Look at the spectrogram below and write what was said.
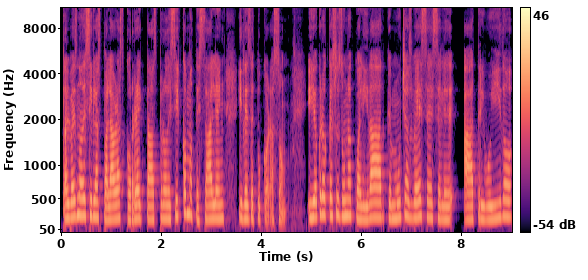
tal vez no decir las palabras correctas, pero decir cómo te salen y desde tu corazón. Y yo creo que eso es una cualidad que muchas veces se le atribuido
